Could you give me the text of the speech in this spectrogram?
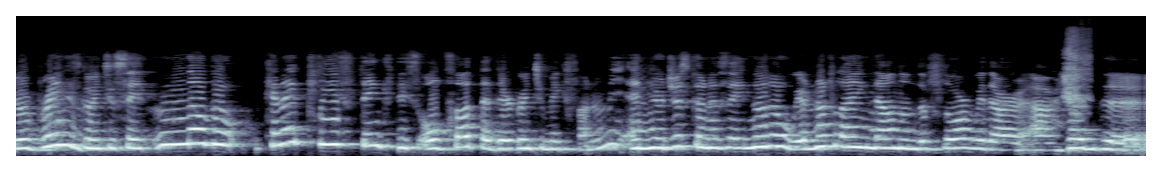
your brain is going to say, No, but can I please think this old thought that they're going to make fun of me? And you're just going to say, No, no, we're not lying down on the floor with our, our head, uh,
